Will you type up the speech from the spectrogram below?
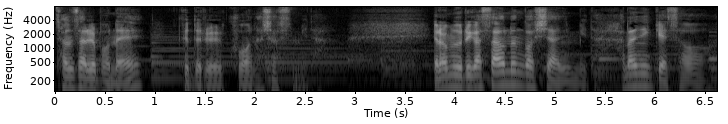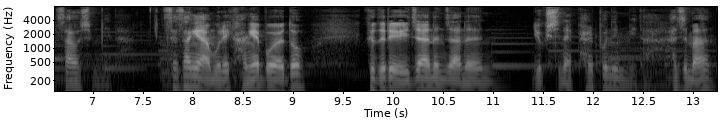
천사를 보내 그들을 구원하셨습니다. 여러분 우리가 싸우는 것이 아닙니다. 하나님께서 싸우십니다. 세상이 아무리 강해 보여도 그들이 의지하는 자는 육신의 팔뿐입니다. 하지만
